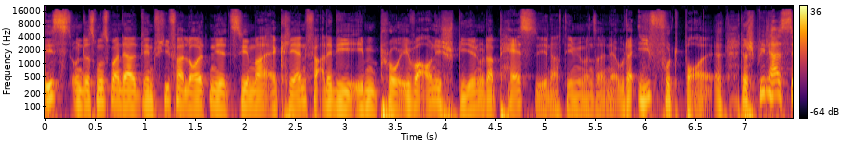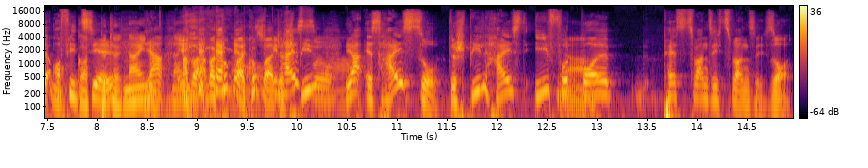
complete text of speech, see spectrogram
ist, und das muss man ja den FIFA-Leuten jetzt hier mal erklären, für alle, die eben Pro Evo auch nicht spielen oder PES, je nachdem, wie man seine, oder eFootball. Das Spiel heißt ja oh offiziell. Gott, nein, ja, nein. Aber, aber guck mal, guck mal, das Spiel, das Spiel so. ja, es heißt so. Das Spiel heißt eFootball ja. PES 2020. So.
